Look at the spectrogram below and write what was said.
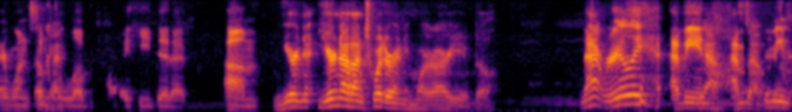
Everyone seems okay. to love the way he did it. Um, you're you're not on Twitter anymore, are you, Bill? Not really. I mean, yeah, I'm so. assuming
